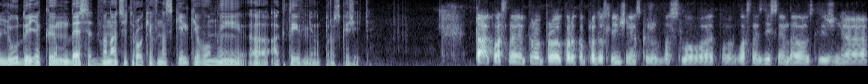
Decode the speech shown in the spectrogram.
люди, яким 10-12 років, наскільки вони активні? От розкажіть. Так, власне, про про коротко про дослідження скажу два слова. Власне, здійснення даного дослідження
